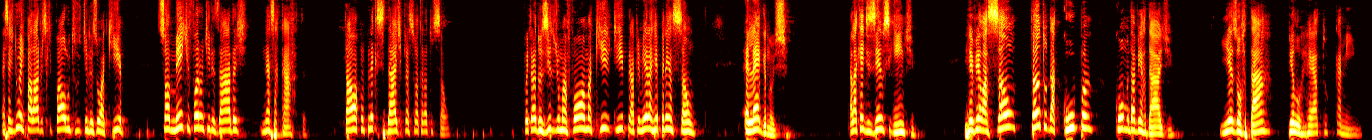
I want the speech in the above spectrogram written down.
Essas duas palavras que Paulo utilizou aqui somente foram utilizadas nessa carta. Tal a complexidade para sua tradução. Foi traduzido de uma forma que, que a primeira repreensão elegnos. Ela quer dizer o seguinte: revelação tanto da culpa como da verdade, e exortar pelo reto caminho.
